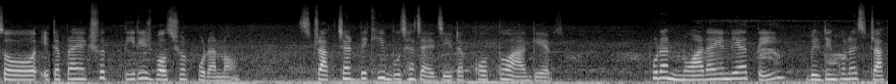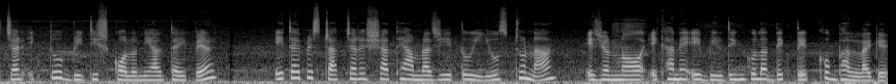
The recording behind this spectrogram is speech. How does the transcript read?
সো এটা প্রায় একশো তিরিশ বছর পুরানো। স্ট্রাকচার দেখেই বোঝা যায় যে এটা কত আগের। পুরা নোয়ারা এলিয়াতেই বিল্ডিংগুলোর স্ট্রাকচার একটু ব্রিটিশ কলোনিয়াল টাইপের এই টাইপের স্ট্রাকচারের সাথে আমরা যেহেতু ইউজ টু না, এজন্য এখানে এই বিল্ডিংগুলো দেখতে খুব ভালো লাগে।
